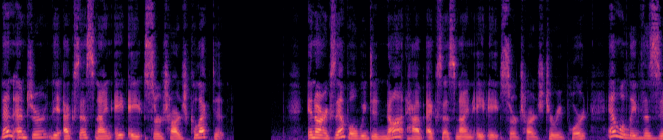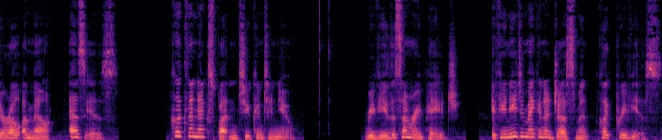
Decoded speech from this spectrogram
Then enter the excess 988 surcharge collected. In our example, we did not have excess 988 surcharge to report and will leave the zero amount as is. Click the Next button to continue. Review the summary page. If you need to make an adjustment, click Previous.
